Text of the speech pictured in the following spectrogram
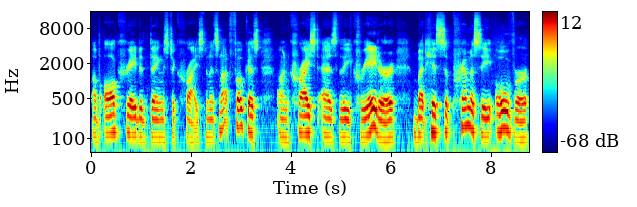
of all created things to Christ. And it's not focused on Christ as the creator, but his supremacy over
